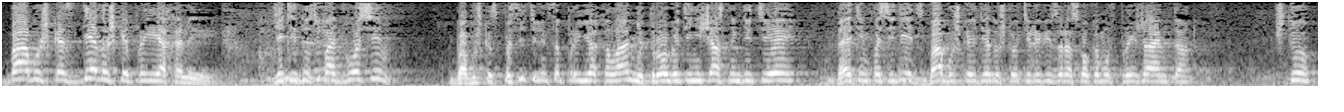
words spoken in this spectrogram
Бабушка с дедушкой приехали. Дети идут спать в восемь. Бабушка-спасительница приехала, не трогайте несчастных детей. Дайте им посидеть с бабушкой и дедушкой у телевизора, сколько мы проезжаем-то. Что?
